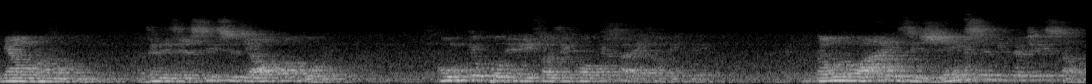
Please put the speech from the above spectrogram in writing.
me amando, fazendo exercícios de alto amor, como que eu poderei fazer qualquer tarefa bem feita? Então não há exigência de perfeição,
